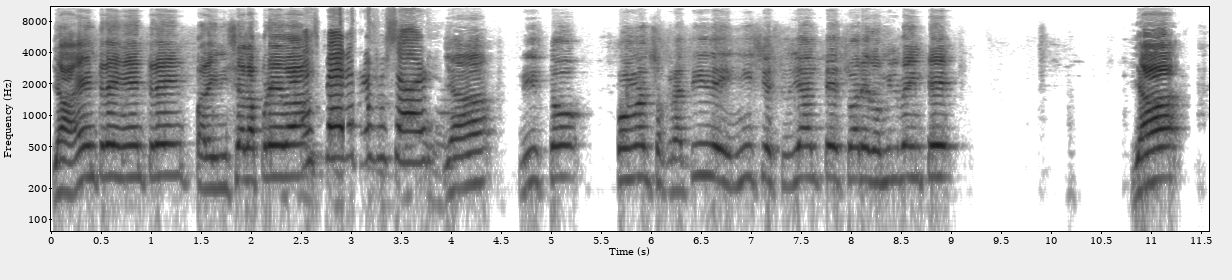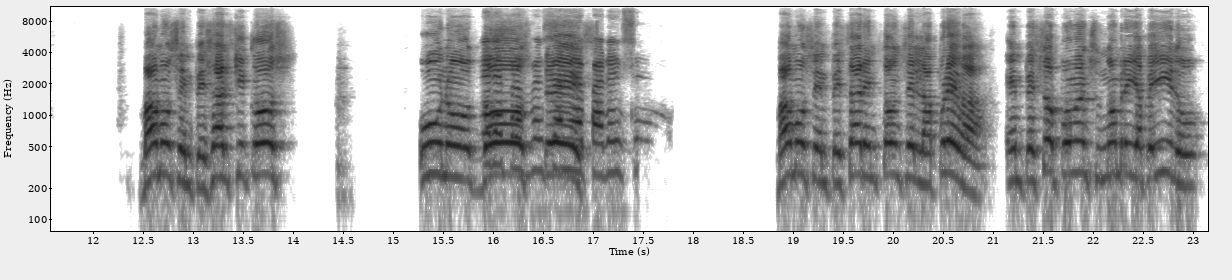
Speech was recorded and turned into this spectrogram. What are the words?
Ya, entren, entren para iniciar la prueba. Espere, profesor. Ya, listo. Pongan Socrative, inicio estudiante, Suárez 2020. Ya. Vamos a empezar, chicos. Uno, dos, profesor, me tres. parece. Vamos a empezar entonces la prueba. Empezó, pongan su nombre y apellido.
